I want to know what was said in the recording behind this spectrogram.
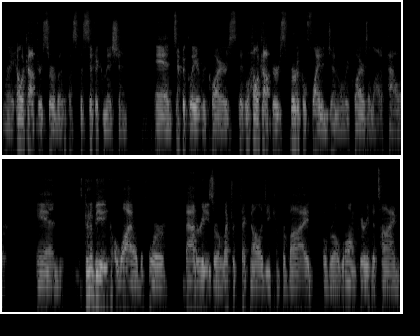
right? Helicopters serve a, a specific mission and typically it requires well, helicopters vertical flight in general requires a lot of power. And it's going to be a while before batteries or electric technology can provide over a long period of time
